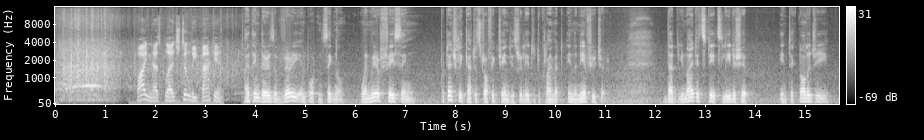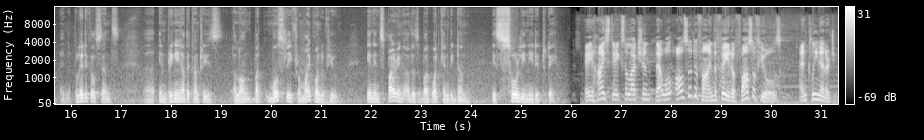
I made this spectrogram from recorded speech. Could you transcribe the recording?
Biden has pledged to leap back in. I think there is a very important signal when we're facing potentially catastrophic changes related to climate in the near future, that United States leadership in technology, in a political sense, uh, in bringing other countries along, but mostly from my point of view, in inspiring others about what can be done, is sorely needed today. A high stakes election that will also define the fate of fossil fuels and clean energy.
